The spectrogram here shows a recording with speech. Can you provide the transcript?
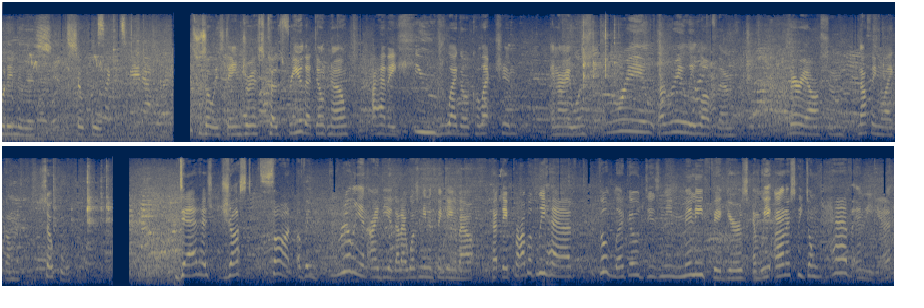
put into this. It's so cool. This is always dangerous because for you that don't know, I have a huge Lego collection and I was real, I really love them. Very awesome. Nothing like them. So cool. Dad has just thought of a brilliant idea that I wasn't even thinking about. That they probably have the Lego Disney minifigures, and we honestly don't have any yet.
